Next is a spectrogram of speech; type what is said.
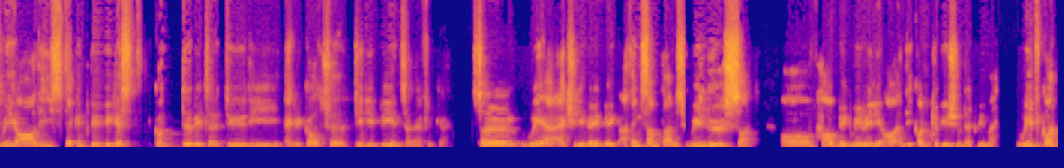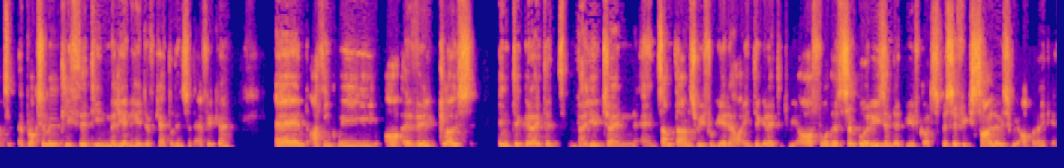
We are the second biggest contributor to the agriculture GDP in South Africa. So we are actually very big. I think sometimes we lose sight of how big we really are and the contribution that we make. We've got approximately 13 million head of cattle in South Africa. And I think we are a very close integrated value chain. And sometimes we forget how integrated we are for the simple reason that we've got specific silos we operate in.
